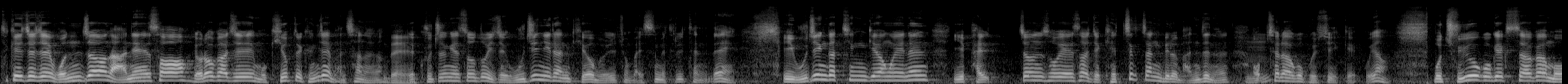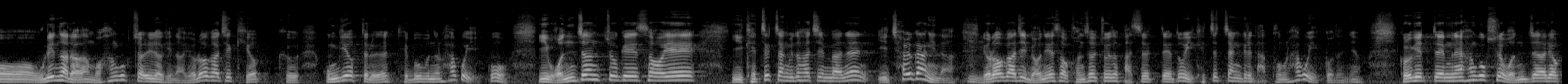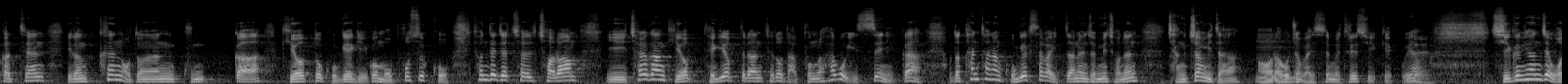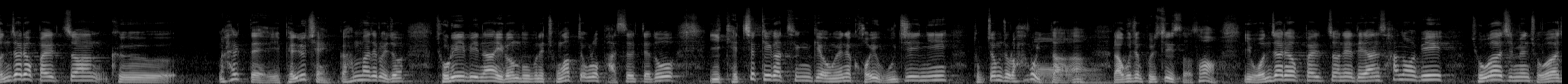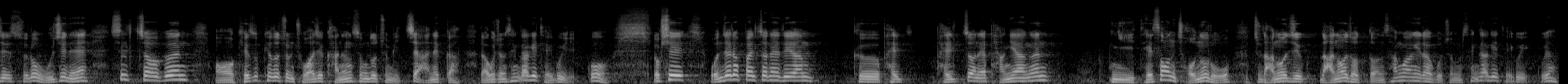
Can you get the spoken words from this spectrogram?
특히 이제 이제 원전 안에서 여러 가지 뭐 기업들이 굉장히 많잖아요. 네. 그 중에서도 이제 우진이라는 기업을 좀 말씀을 드릴 텐데 이 우진 같은 경우에는 이 발 전소에서 이제 계측 장비를 만드는 음. 업체라고 볼 수 있겠고요. 뭐 주요 고객사가 뭐 우리나라 뭐 한국전력이나 여러 가지 기업 그 공기업들을 대부분을 하고 있고 이 원전 쪽에서의 이 계측 장비도 하지만은 이 철강이나 음. 여러 가지 면에서 건설 쪽에서 봤을 때도 이 계측 장비를 납품을 하고 있거든요. 그렇기 때문에 한국수력 원자력 같은 이런 큰 어떤 국가 기업도 고객이고 뭐 포스코, 현대제철처럼 이 철강 기업 대기업들한테도 납품을 하고 있으니까 어떤 탄탄한 고객사가 있다는 점이 저는 장점이다라고 좀 말씀을 드릴 수 있겠고요. 네. 지금 현재 원자력 발전 그 할 때 이 value chain 그러니까 한마디로 이제 조립이나 이런 부분에 종합적으로 봤을 때도 이 계측기 같은 경우에는 거의 우진이 독점적으로 하고 있다라고 좀 볼 수 있어서 이 원자력 발전에 대한 산업이 좋아지면 좋아질수록 우진의 실적은 어, 계속해서 좀 좋아질 가능성도 좀 있지 않을까라고 좀 생각이 되고 있고 역시 원자력 발전에 대한 그 발, 발전의 방향은 이 대선 전후로 좀 나눠지 나눠졌던 상황이라고 좀 생각이 되고 있고요.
